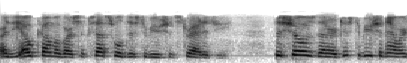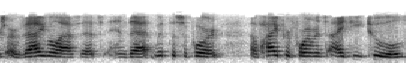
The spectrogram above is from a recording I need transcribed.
are the outcome of our successful distribution strategy. This shows that our distribution networks are valuable assets and that, with the support of high-performance IT tools,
